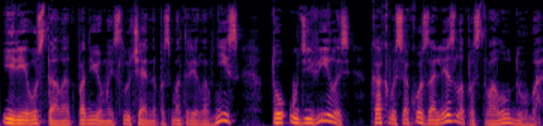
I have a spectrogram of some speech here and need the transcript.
Ирия устала от подъема и случайно посмотрела вниз, то удивилась, как высоко залезла по стволу дуба.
